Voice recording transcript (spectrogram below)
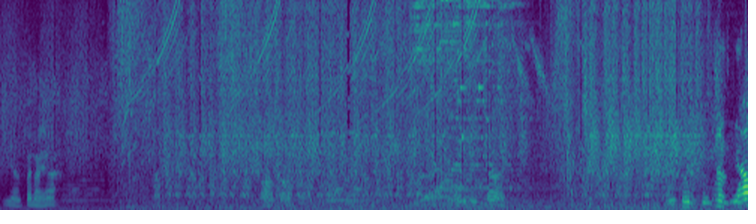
เนี่ยไปไหนอะต่อต่อต่อเอาลิมิตได้หมุนขึ้นขึ้นหลุขึ้นดแล้ว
